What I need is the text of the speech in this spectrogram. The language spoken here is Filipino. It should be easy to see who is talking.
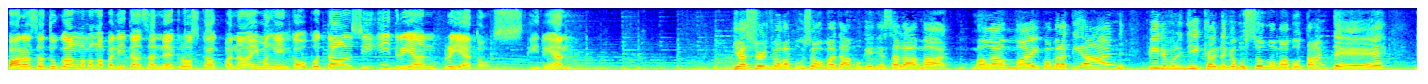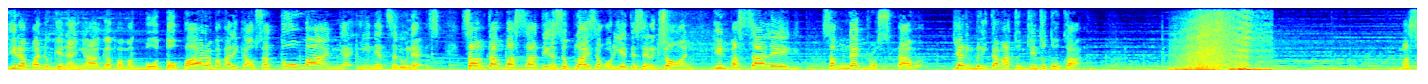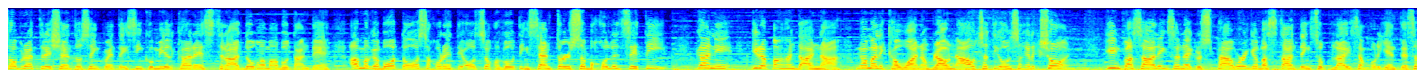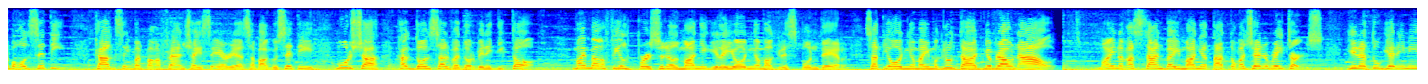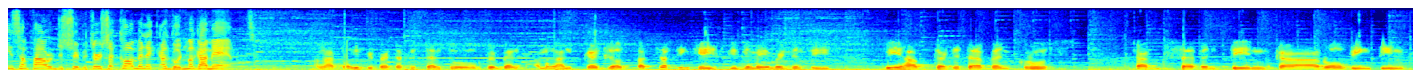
Speaker 1: Para sa dugang mga balita sa Negros kag Panay, mangin kauputan si Adrian Prietos. Adrian?
Speaker 2: Yes, George, mga kapuso, madamo ganyan salamat. Mga may pamalatian, PWD kang nagabuso nga mga botante, ginapanugyanan nga aga pa magboto para makalikaw sa tuman nga init sa lunes. Samtang bastante nga supply sa kuryente sa eleksyon, ginpasalig sang Negros Power. Yan ang balita nga itong gintutukan. Masobra 355 mil karestrado nga mga botante ang magaboto sa 48 ka voting centers sa Bacolod City. Gani, ginapanghandaan na nga malikawan ang brownout sa tion sang eleksyon. Ginpasalig sa Negros Power nga bastanteng supply sang kuryente sa Bacolod City, kag sa ibang pang franchise area sa Bago City, Murcia, kag Don Salvador Benedicto. May mga field personnel man nga gilayon nga magresponder sa tion nga may magluntad nga brownout. May naka-standby man tato ka generators. Ginatugyan ini isang power distributor sa Comelec agad magamit.
Speaker 3: ang atong prepared sa system to prevent ang mga unscheduled. But just in case, give may emergency, we have 37 crews kag 17 ka roving teams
